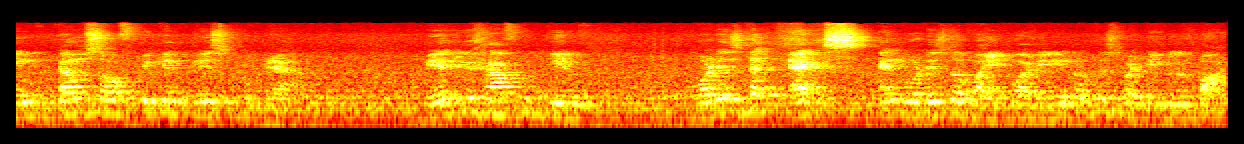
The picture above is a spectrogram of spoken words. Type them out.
in terms of pick and place program where you have to give what is the x and what is the y coordinate of this particular part.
